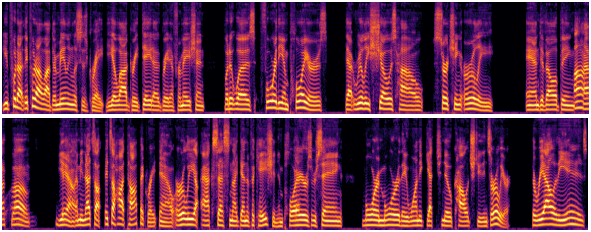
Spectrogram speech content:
You put out they put out a lot. Their mailing list is great. You get a lot of great data, great information but it was for the employers that really shows how searching early and developing. Oh, yeah, I mean that's a it's a hot topic right now. Early access and identification. Employers are saying more and more they want to get to know college students earlier. The reality is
